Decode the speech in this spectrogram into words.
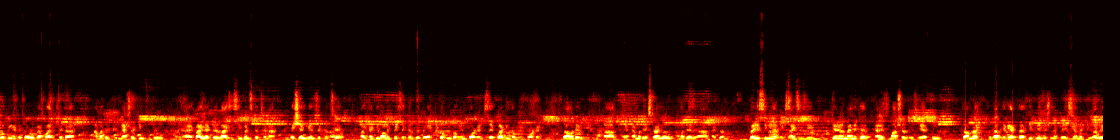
ডোপিং একটা বড় ব্যাপার, সেটা আমাদের ন্যাশনাল টিম শুধু বাইল্যাটারাল আইসিসি ইভেন্টস খেলছে না এশিয়ান গেমসে খেলছে একদিন অলিম্পিক্সে অ্যান্টি ডোপিং খুব ইম্পর্টেন্ট সেফ গার্ডিং খুব ইম্পর্টেন্ট তো আমাদের আমাদের এক্সটার্নাল আমাদের একজন very senior ex ICC general manager Alex Marshall is here to তো আমরা তার থেকে একটা দিক নির্দেশনা পেয়েছি, আমরা কীভাবে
